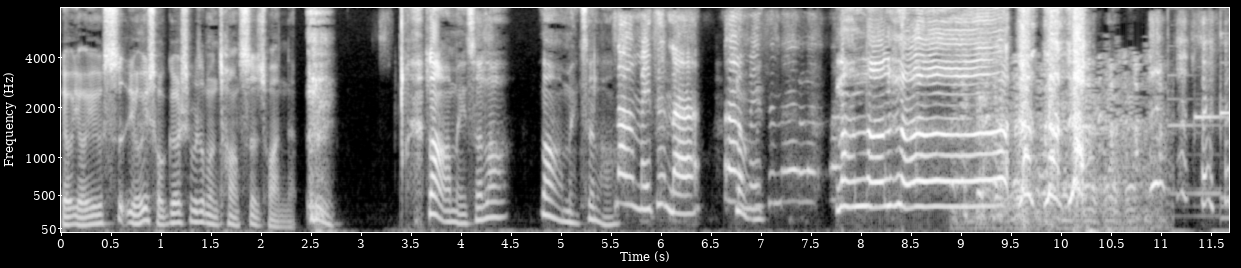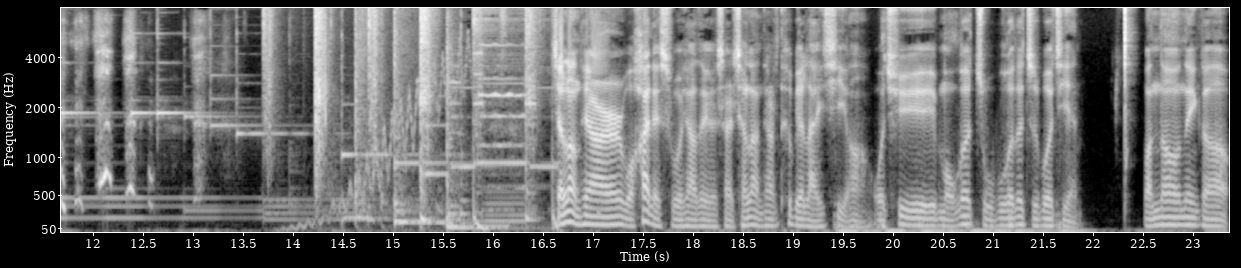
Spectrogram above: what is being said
有有一个四有一首歌是不是这么唱四川的？辣妹子辣，辣妹子辣，辣妹子辣，辣妹子辣辣辣辣辣辣辣。前两天我还得说一下这个事儿。前两天特别来气啊！我去某个主播的直播间，完到那个，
